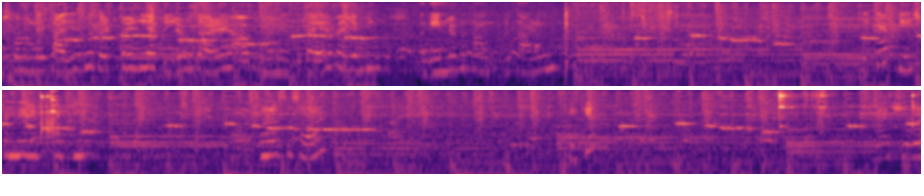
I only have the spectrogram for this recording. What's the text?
उसको हमने साइज़ में कट कर लिया पिलर उतारा है। आपको मैंने बताया पहले भी। अगेन मैं बता बता रही हूँ। ठीक है पीच हमने ऐड कर दिया। थोड़ा सा सॉल्ट ठीक है? शुगर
